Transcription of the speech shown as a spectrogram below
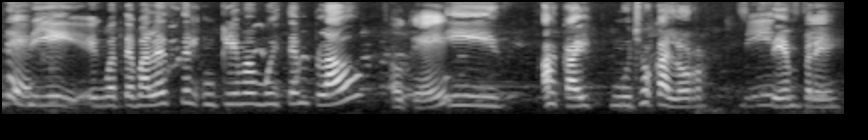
diferente. Sí, en Guatemala es un clima muy templado Ok. y acá hay mucho calor Sí, sí, siempre.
